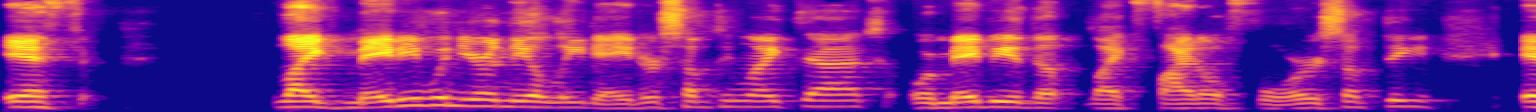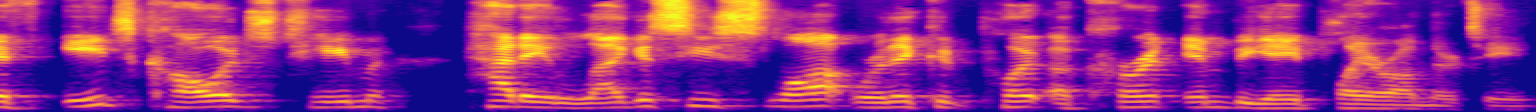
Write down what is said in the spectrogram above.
if, like, maybe when you're in the Elite Eight or something like that, or maybe the like Final Four or something, if each college team had a legacy slot where they could put a current NBA player on their team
